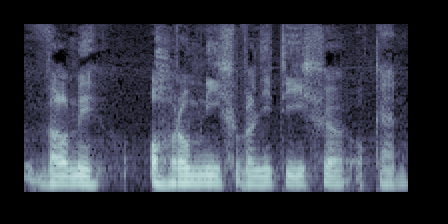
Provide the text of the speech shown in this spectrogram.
velmi ohromných vlnitých oken.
